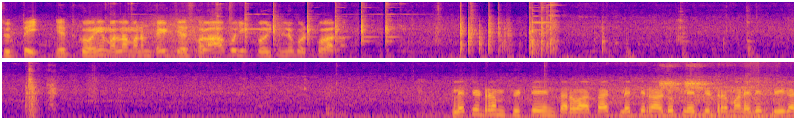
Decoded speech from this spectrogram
సుత్తి ఎత్తుకొని మళ్ళీ మనం టైట్ చేసుకోవాలి. ఆపోజిట్ పొజిషన్లో కొట్టుకోవాలి? క్లచ్ డ్రమ్ ఫిట్ చేసిన తర్వాత క్లచ్ రాడు క్లచ్ డ్రమ్ అనేది ఫ్రీగా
